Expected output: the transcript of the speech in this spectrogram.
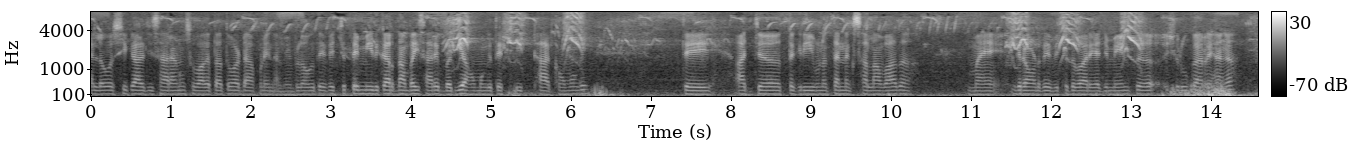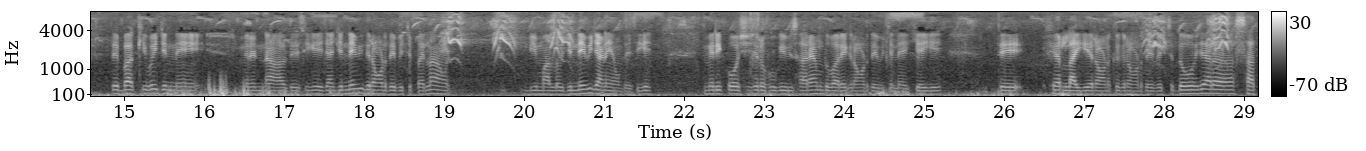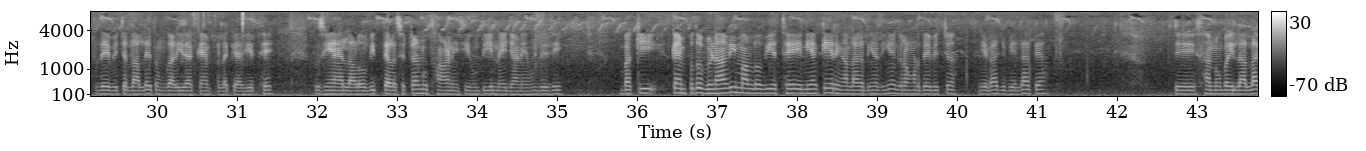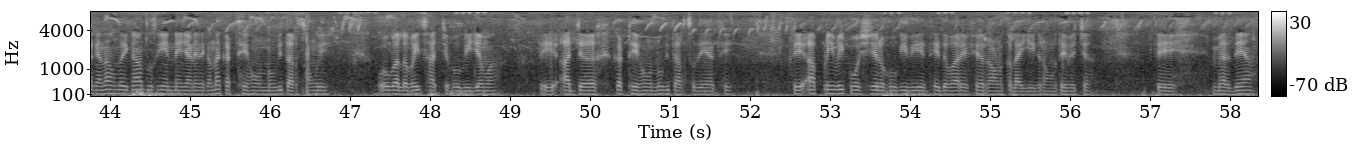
Hello, ਸਤਿ ਸ਼੍ਰੀ ਅਕਾਲ ਜੀ ਸਾਰਿਆਂ ਨੂੰ। ਸਵਾਗਤ ਆ ਤੁਹਾਡਾ ਆਪਣੇ ਨਵੇਂ ਬਲੌਗ ਦੇ ਵਿੱਚ ਤੇ ਉਮੀਦ ਕਰਦਾ ਬਾਈ ਸਾਰੇ ਵਧੀਆ ਹੋਵੋਗੇ ਤੇ ਠੀਕ ਠਾਕ ਹੋਵੋਗੇ। ਤੇ ਅੱਜ ਤਕਰੀਬਨ 3 ਸਾਲਾਂ ਬਾਅਦ ਮੈਂ ਗਰਾਊਂਡ ਦੇ ਵਿੱਚ ਦੁਬਾਰੇ ਅੱਜ ਮਿਹਨਤ ਸ਼ੁਰੂ ਕਰ ਰਿਹਾ ਹਾਂ ਤੇ ਬਾਕੀ ਬਈ ਜਿੰਨੇ ਮੇਰੇ ਨਾਲ ਦੇ ਸੀਗੇ ਜਾਂ ਜਿੰਨੇ ਵੀ ਗਰਾਊਂਡ ਦੇ ਵਿੱਚ ਪਹਿਲਾਂ ਵੀ ਮੰਨ ਲਓ ਜਿੰਨੇ ਵੀ ਜਾਣੇ ਆਉਂਦੇ ਸੀਗੇ, ਮੇਰੀ ਕੋਸ਼ਿਸ਼ ਰਹੂਗੀ ਵੀ ਸਾਰਿਆਂ ਨੂੰ ਦੁਬਾਰੇ ਗਰਾਊਂਡ ਦੇ ਵਿੱਚ ਲੈ ਕੇ ਆਈਏ। ਤੇ ਫਿਰ ਲਾਈਏ ਰੌਣਕ ਗਰਾਊਂਡ ਦੇ ਵਿੱਚ। 2007 ਦੇ ਵਿੱਚ ਲਾਲੇ ਤੁੰਗ ਵਾਲੀ ਦਾ ਕੈਂਪ ਲੱਗਿਆ ਸੀ ਇੱਥੇ। ਤੁਸੀਂ ਐ ਲਾ ਲਓ ਵੀ ਤਿਲ ਸਿੱਟਣ ਨੂੰ ਥਾਂ ਨਹੀਂ ਸੀ ਹੁੰਦੀ, ਇੰਨੇ ਜਾਣੇ ਹੁੰਦੇ ਸੀ। ਬਾਕੀ ਕੈਂਪ ਤੋਂ ਬਿਨਾ ਵੀ ਮੰਨ ਲਓ ਵੀ ਇੱਥੇ ਇੰਨੀਆਂ ਘੇਰੀਆਂ ਲੱਗਦੀਆਂ ਸੀਗੀਆਂ ਗਰਾਊਂਡ ਦੇ ਵਿੱਚ, ਜਿਹੜਾ ਅੱਜ ਵਿਹਲਾ ਪਿਆ। ਤੇ ਸਾਨੂੰ ਬਾਈ ਲਾਲਾ ਕਹਿੰਦਾ ਹੁੰਦਾ ਸੀ ਕਹਿੰਦਾ ਤੁਸੀਂ ਇੰਨੇ ਜਾਣੇ ਦੇ ਕਹਿੰਦਾ ਇਕੱਠੇ ਹੋਣ ਨੂੰ ਵੀ ਤਰਸੋਗੇ। ਉਹ ਗੱਲ ਬਈ ਸੱਚ ਹੋ ਗਈ ਜਮਾ। ਤੇ ਅੱਜ ਇਕੱਠੇ ਹੋਣ ਨੂੰ ਵੀ ਤਰਸਦੇ ਆ ਇੱਥੇ। ਤੇ ਆਪਣੀ ਵੀ ਕੋਸ਼ਿਸ਼ ਰਹੂਗੀ ਵੀ ਇੱਥੇ ਦੁਬਾਰੇ ਫਿਰ ਰੌਣਕ ਲਾਈਏ ਗਰਾਊਂਡ ਦੇ ਵਿੱਚ। ਤੇ ਮਿਲਦੇ ਆ।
